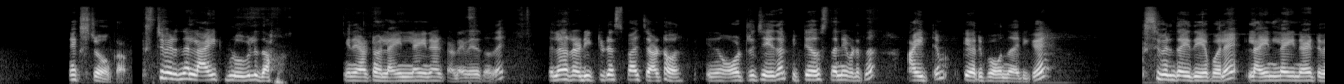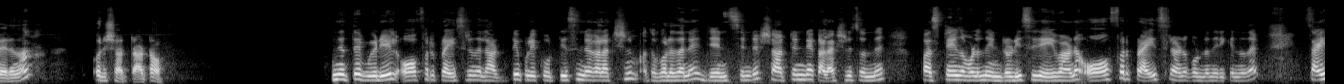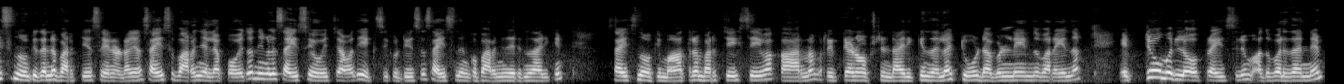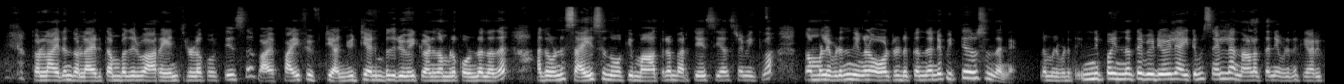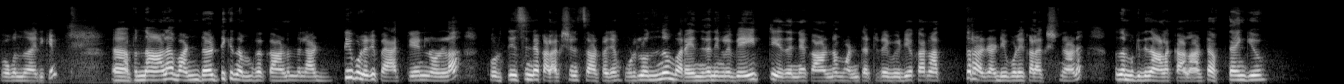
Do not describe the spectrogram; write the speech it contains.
നെക്സ്റ്റ് നോക്കാം. നെക്സ്റ്റ് വരുന്ന ലൈറ്റ് ബ്ലൂവിൽ ഇതാ ഇങ്ങനെയാട്ടോ ലൈൻ ലൈൻ ആയിട്ടാണ് വരുന്നത്. ഇതെല്ലാം റെഡി ടു ഡെസ്പാച്ച് ആട്ടോ. ഇത് ഓർഡർ ചെയ്താൽ പിറ്റേ ദിവസം തന്നെ ഇവിടുന്ന് ഐറ്റം കയറി പോകുന്നതായിരിക്കും നെക്സ്റ്റ് വരുന്ന ഇതേപോലെ ലൈൻ ലൈൻ ആയിട്ട് വരുന്ന ഒരു ഷർട്ടാട്ടോ ഇന്നത്തെ വീഡിയോയിൽ ഓഫർ പ്രൈസിൽ നല്ല അടിപൊളി കുർത്തീസിന്റെ കളക്ഷനും അതുപോലെ തന്നെ ജെൻസിന്റെ ഷർട്ടിന്റെ കളക്ഷൻസ് ഒന്ന് ഫസ്റ്റ് ടൈം നമ്മളിന്ന് ഇൻട്രൊഡ്യൂസ് ചെയ്യുവാണ്. ഓഫർ പ്രൈസിലാണ് കൊണ്ടുവന്നിരിക്കുന്നത്. സൈസ് നോക്കി തന്നെ പർച്ചേസ് ചെയ്യാനുണ്ടോ ഞാൻ സൈസ് പറഞ്ഞല്ല പോയത്. നിങ്ങൾ സൈസ് ചോദിച്ചാൽ മതി. എക്സിക്യൂട്ടീവ്സ് സൈസ് നിങ്ങൾക്ക് പറഞ്ഞു തരുന്നതായിരിക്കും. സൈസ് നോക്കി മാത്രം പർച്ചേസ് ചെയ്യുക. കാരണം റിട്ടേൺ ഓപ്ഷൻ ഉണ്ടായിരിക്കുന്നതല്ല. ടു ഡബിൾ നയൻ എന്ന് പറയുന്ന ഏറ്റവും ഒരു ലോ പ്രൈസിലും അതുപോലെ തന്നെ തൊള്ളായിരം തൊള്ളായിരത്തി അമ്പത് രൂപ റേഞ്ചിലുള്ള കുർത്തീസ് ഫൈവ് ഫിഫ്റ്റി അഞ്ഞൂറ്റി അൻപത് രൂപയ്ക്കാണ് നമ്മൾ കൊണ്ടുവന്നത്. അതുകൊണ്ട് സൈസ് നോക്കി മാത്രം പർച്ചേസ് ചെയ്യാൻ ശ്രമിക്കുക. നമ്മൾ ഇവിടുന്ന് നിങ്ങൾ ഓർഡർ എടുക്കുന്നതിന്റെ പിറ്റേ ദിവസം തന്നെ. നമ്മൾ ഇവിടുത്തെ ഇന്നിപ്പോൾ ഇന്നത്തെ വീഡിയോയിലെ ഐറ്റംസ് എല്ലാം നാളെ തന്നെ ഇവിടുന്ന് കയറി പോകുന്നതായിരിക്കും. അപ്പം നാളെ വൺ തേർട്ടിക്ക് നമുക്ക് കാണാം. നല്ല അടിപൊളി ഒരു പാറ്റേണിലുള്ള കുർത്തീസിന്റെ കളക്ഷൻസ് ആട്ടോ. ഞാൻ കൂടുതലൊന്നും പറയുന്നില്ല. നിങ്ങൾ വെയിറ്റ് ചെയ്ത് തന്നെ കാണണം വൺ തേർട്ടിയുടെ വീഡിയോ. കാരണം അത്ര അടിപൊളി കളക്ഷനാണ് അപ്പം നമുക്കിത് നാളെ കാണാം കേട്ടോ. താങ്ക്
